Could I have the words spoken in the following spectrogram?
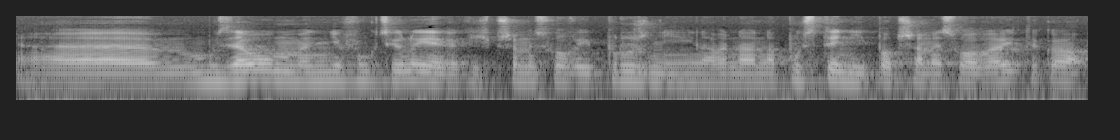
E, muzeum nie funkcjonuje w jakiejś przemysłowej próżni, na, na, na pustyni poprzemysłowej, tylko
